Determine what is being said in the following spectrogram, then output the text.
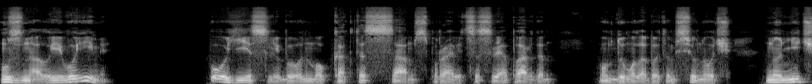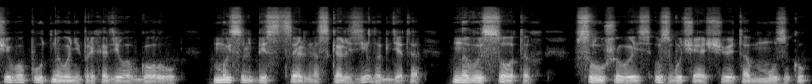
узнала его имя? О, если бы он мог как-то сам справиться с леопардом! Он думал об этом всю ночь, но ничего путного не приходило в голову. Мысль бесцельно скользила где-то на высотах, вслушиваясь в звучащую там музыку.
